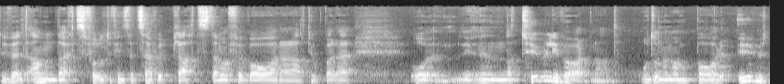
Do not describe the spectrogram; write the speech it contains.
det är väldigt andaktsfullt, det finns ett särskilt plats där man förvarar alltihopa det här. Och det är en naturlig vördnad. Och då när man bar ut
